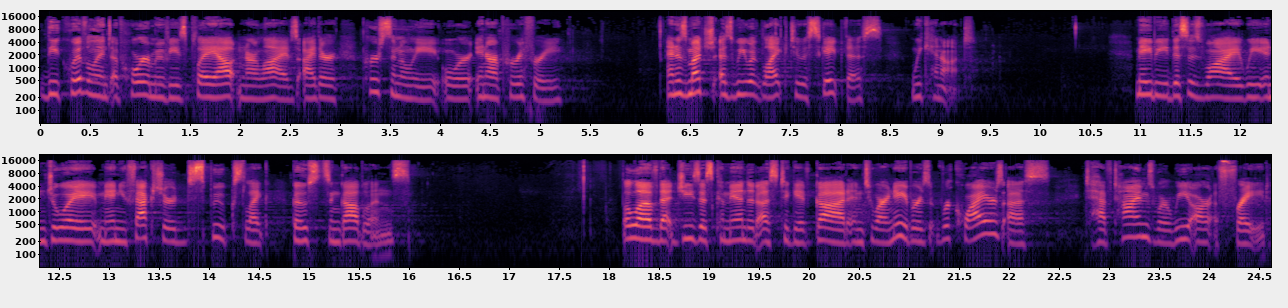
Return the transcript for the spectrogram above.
the equivalent of horror movies play out in our lives, either personally or in our periphery. And as much as we would like to escape this, we cannot. Maybe this is why we enjoy manufactured spooks like ghosts and goblins. The love that Jesus commanded us to give God and to our neighbors requires us to have times where we are afraid.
